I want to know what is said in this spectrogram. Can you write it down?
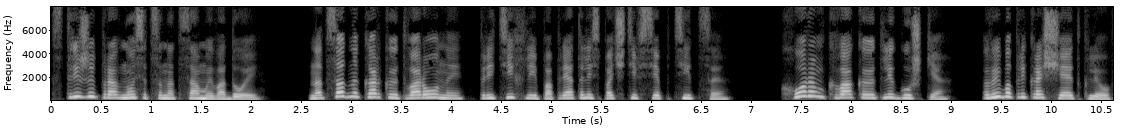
Стрижи проносятся над самой водой. Надсадно каркают вороны, притихли и попрятались почти все птицы. Хором квакают лягушки. Рыба прекращает клев.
